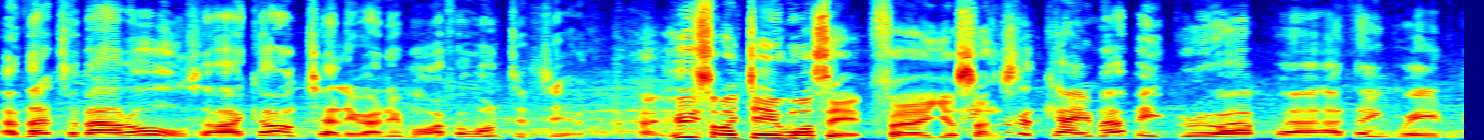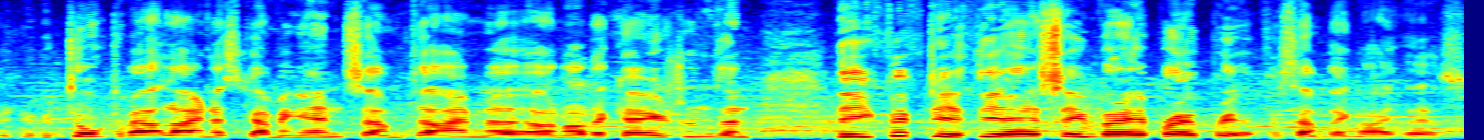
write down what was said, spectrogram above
and that's about all. So I can't tell you anymore if I wanted to. Okay. Whose idea was it for your son? It sort of came up. It grew up. Uh, I think we we talked about Linus coming in sometime uh, on odd occasions, and the 50th year seemed very appropriate for something like this.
